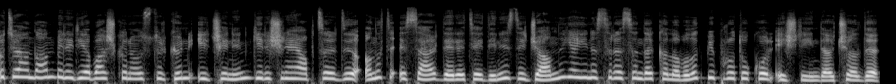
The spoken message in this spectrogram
Öte yandan Belediye Başkanı Öztürk'ün ilçenin girişine yaptırdığı anıt eser DRT Denizli canlı yayını sırasında kalabalık bir protokol eşliğinde açıldı.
